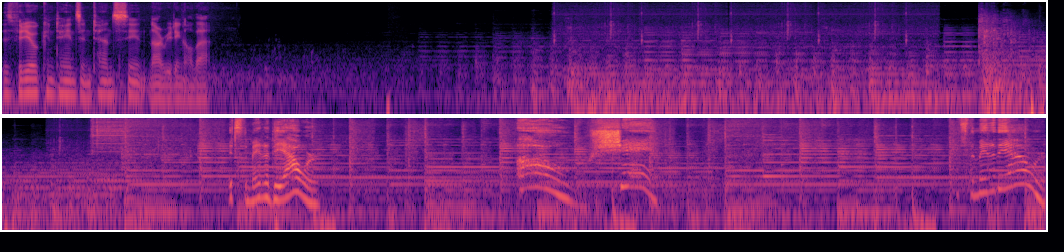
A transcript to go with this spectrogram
This video contains intense scene. Not reading all that. It's the man of the hour. Oh, shit. It's the man of the hour.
